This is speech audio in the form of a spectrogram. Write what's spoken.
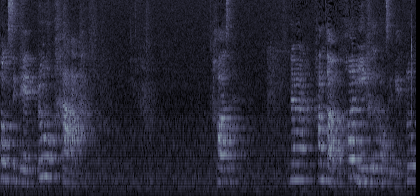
61 รูปค่ะ คอสนะคำตอบของข้อนี้คือ 61 รูป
